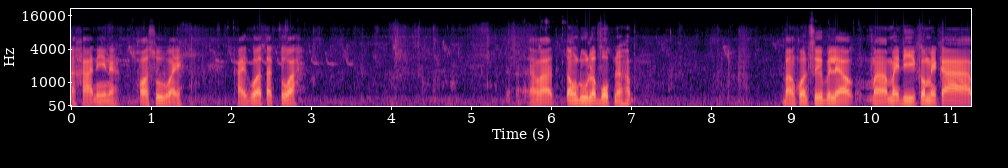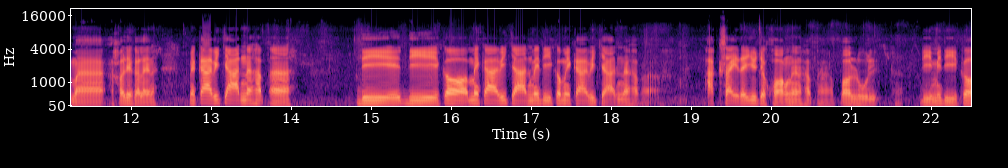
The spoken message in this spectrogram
ราคานี้นะพอสู้ไหวขายกว่าสักตัว แต่ว่าต้องดูระบบนะครับ บางคนซื้อไปแล้วมาไม่ดีก็ไม่กล้ามาเขาเรียกอะไรนะไม่กล้าวิจารณ์นะครับอ่าดีดีก็ไม่กล้าวิจารณ์ไม่ดีก็ไม่กล้าวิจารณ์นะครับ อักใส่ได้ยุ่เจ้าของนะครับอพอรู้ดีไม่ดีก็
